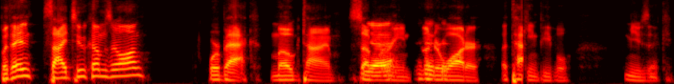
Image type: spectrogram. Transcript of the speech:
but then side two comes along we're back moog time submarine underwater attacking people music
